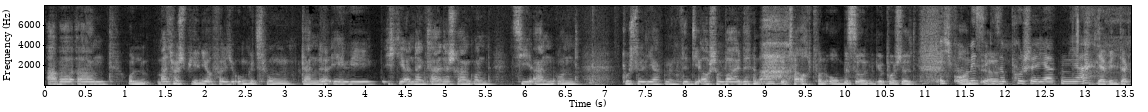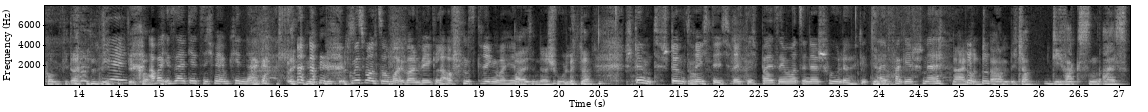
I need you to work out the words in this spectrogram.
Aber, ähm, und manchmal spielen die auch völlig ungezwungen. Dann, ne, irgendwie, ich gehe an deinen Kleiderschrank und zieh an und Puscheljacken sind die auch schon beide dann aufgetaucht, von oben bis unten gepuschelt. Ich vermisse Und, äh, diese Puscheljacken, ja. Der Winter kommt wieder. Kommen Aber ihr seid jetzt nicht mehr im Kindergarten. Müssen wir uns so mal über den Weg laufen. Das kriegen wir hin. bald in der Schule dann. Stimmt, stimmt, richtig, richtig. Bald sehen wir uns in der Schule. Die Zeit Genau. vergeht schnell. Nein, und ähm, ich glaube, die wachsen als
